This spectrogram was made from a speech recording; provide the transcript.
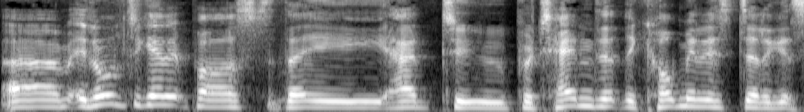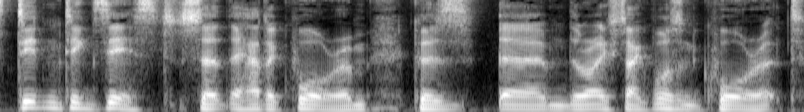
um, in order to get it passed, they had to pretend that the communist delegates didn't exist, so that they had a quorum because um, the Reichstag wasn't quorate.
